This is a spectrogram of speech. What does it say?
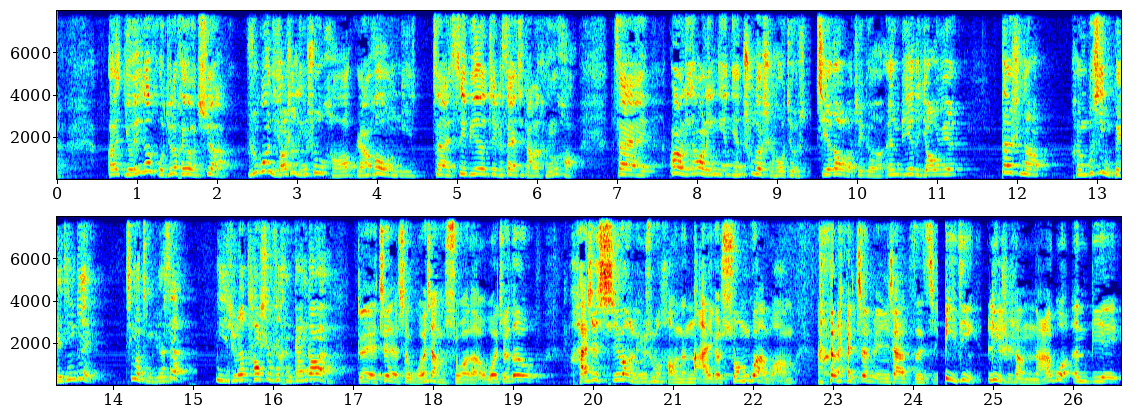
呃，有一个我觉得很有趣啊，如果你要是林书豪，然后你在 CBA 的这个赛季打得很好，在二零二零年年初的时候就接到了这个 NBA 的邀约，但是呢，很不幸北京队进了总决赛，你觉得他是不是很尴尬呀、对，这也是我想说的。我觉得还是希望林书豪能拿一个双冠王来证明一下自己。毕竟历史上拿过 NBA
